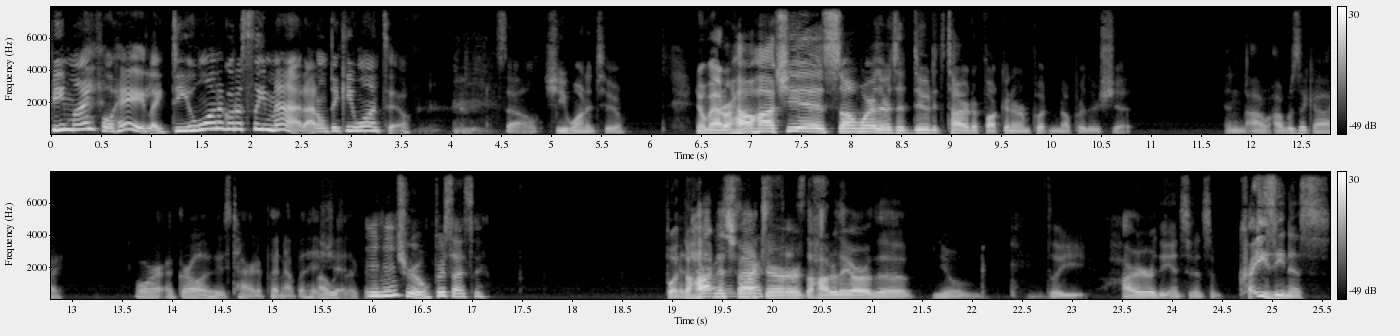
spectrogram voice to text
be mindful. Hey, like, do you want to go to sleep mad? I don't think you want to. So She wanted to. No matter how hot she is, somewhere there's a dude that's tired of fucking her and putting up with her shit. And I, I was a guy. Or a girl who's tired of putting up with his I was shit. that guy. Mhm. True. precisely. But the hotness factor, the hotter they are, the you know, the higher the incidence of craziness.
